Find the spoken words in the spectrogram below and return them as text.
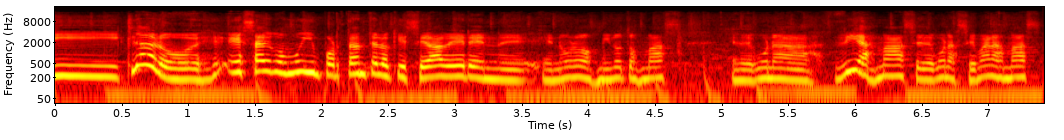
Y claro, es, algo muy importante lo que se va a ver en, en unos minutos más, en algunos días más, en algunas semanas más,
